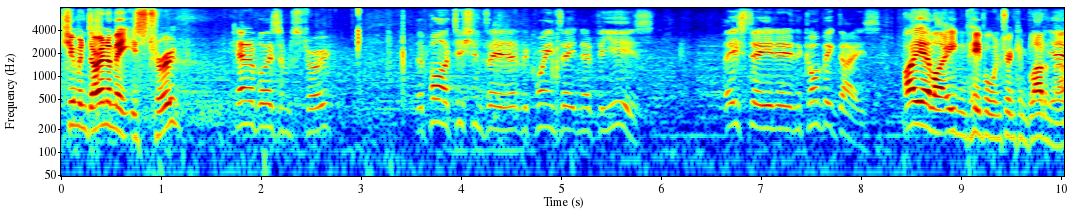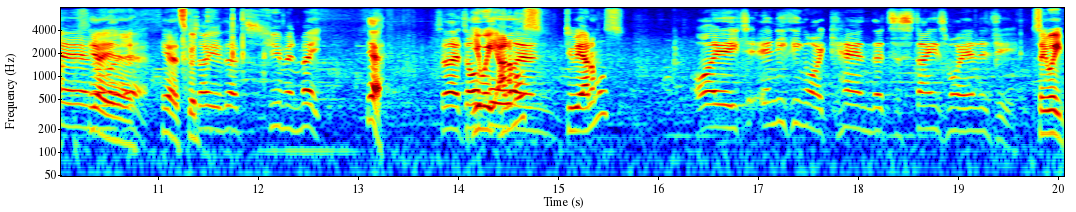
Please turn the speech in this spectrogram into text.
Human donor meat is true. Cannibalism's true. The politicians eat it, the Queen's eaten it for years. They used to eat it in the convict days. Oh yeah, like eating people and drinking blood and Yeah, that. yeah, Yeah, no, yeah. yeah. Yeah, it's good. So yeah, that's human meat. yeah. So that's You eat animals? Do you eat animals? I eat anything I can that sustains my energy. So you eat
